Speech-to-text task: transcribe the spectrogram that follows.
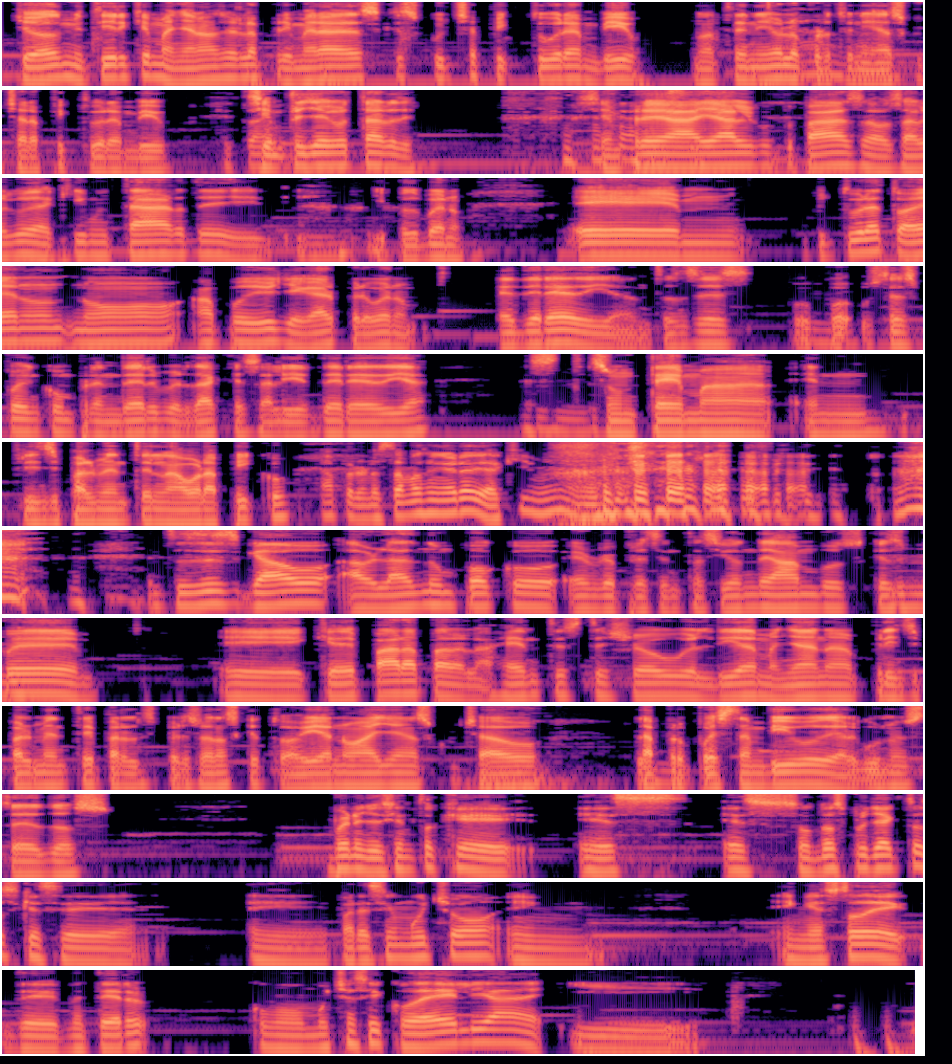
Yo admitir que mañana va a ser la primera vez que escuche Pictura en vivo. No he tenido la oportunidad de escuchar a Pictura en vivo. Siempre llego tarde. Siempre hay algo que pasa o salgo de aquí muy tarde y, pues bueno. Eh, Pictura todavía no, no, ha podido llegar, pero bueno, es de Heredia. Entonces ustedes pueden comprender, ¿verdad? Que salir de Heredia es, es un tema en, principalmente en la hora pico. Ah, pero no estamos en Heredia aquí. Entonces, Gabo, hablando un poco en representación de ambos, ¿qué se puede eh, qué depara para la gente este show el día de mañana, principalmente para las personas que todavía no hayan escuchado la propuesta en vivo de alguno de ustedes dos? Bueno, yo siento que es, es son dos proyectos que se eh, parecen mucho en, en esto de, de, meter como mucha psicodelia y,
